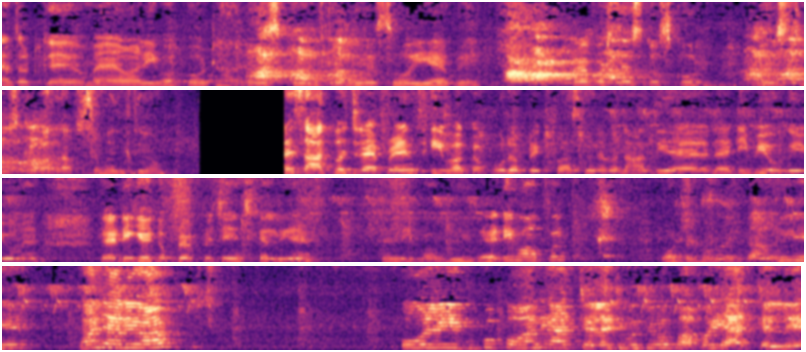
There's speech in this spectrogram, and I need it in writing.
फ्रेंड्स उठ गए मैं और ईवा को उठा रही हूँ स्कूल के लिए, सोई है अभी। फटाफट से इसको स्कूल भेजती उसके बाद आपसे मिलती हूँ। साढ़े सात बज रहा है फ्रेंड्स ईवा का पूरा ब्रेकफास्ट मैंने बना दिया है रेडी भी हो गई हूँ मैं। रेडी के कपड़े वपड़े चेंज कर लिए हैं। ईवा हो गई रेडी वहाँ पर। वाटर बॉटल टांग लिए कहाँ जा रहे हो आप? ओली को कौन याद चला चुपा चुपा पापा याद कर ले।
